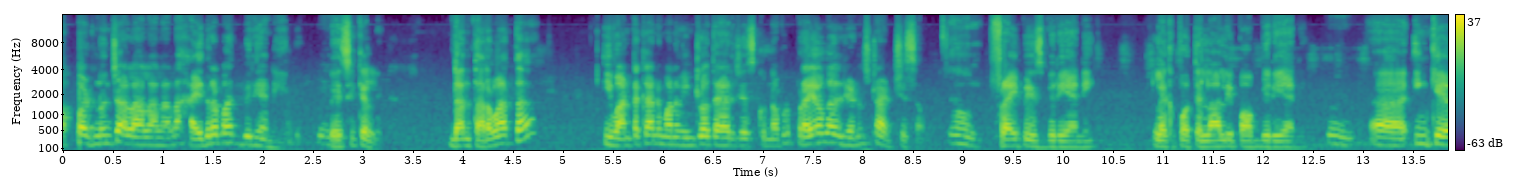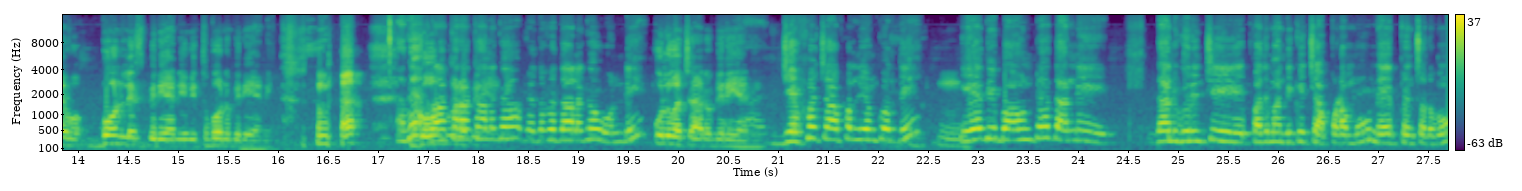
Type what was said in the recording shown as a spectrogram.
అప్పటి నుంచి అలా అలా అలా అలా హైదరాబాద్ బిర్యానీ ఇది బేసికల్లీ. దాని తర్వాత ఈ వంటకాన్ని మనం ఇంట్లో తయారు చేసుకున్నప్పుడు ప్రయోగాలు చేయడం స్టార్ట్ చేసాం ఫ్రై పీస్ బిర్యానీ లేకపోతే లాలీపాప్ బిర్యానీ ఇంకేవో boneless biryani with bone biryani. రకరకాలుగా విధ విధాలుగా వండి ఉలువచారు బిర్యానీ. జిహ్వ చాపల్యం కొద్దీ. ఏది బాగుంటే దాన్ని దాని గురించి పది మందికి చెప్పడము నేర్పించడము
